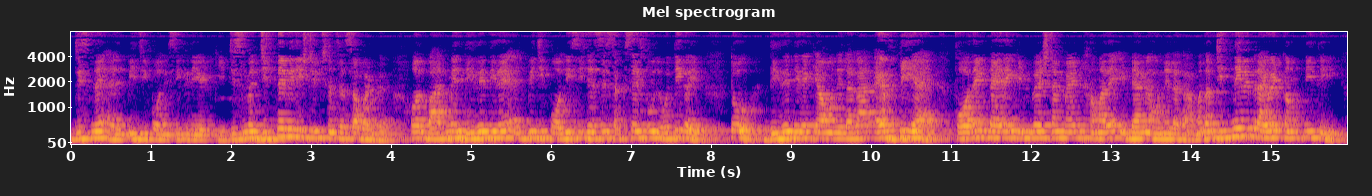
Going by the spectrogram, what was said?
जिसने एलपीजी पॉलिसी क्रिएट की, जिसमें जितने भी रिस्ट्रिक्शन है सब हट गए। और बाद में धीरे धीरे एलपीजी पॉलिसी जैसे सक्सेसफुल होती गई तो धीरे धीरे क्या होने लगा? F D I foreign direct investment हमारे इंडिया में होने लगा। मतलब जितनी भी प्राइवेट कंपनी थी,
